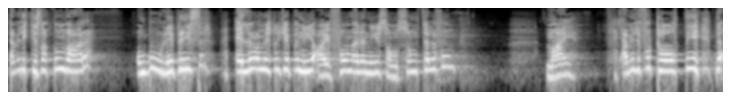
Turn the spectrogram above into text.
Jeg ville ikke snakket om været, om boligpriser, eller om vi skulle kjøpe ny iPhone eller ny Samsung-telefon. Nei, jeg ville fortalt de det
